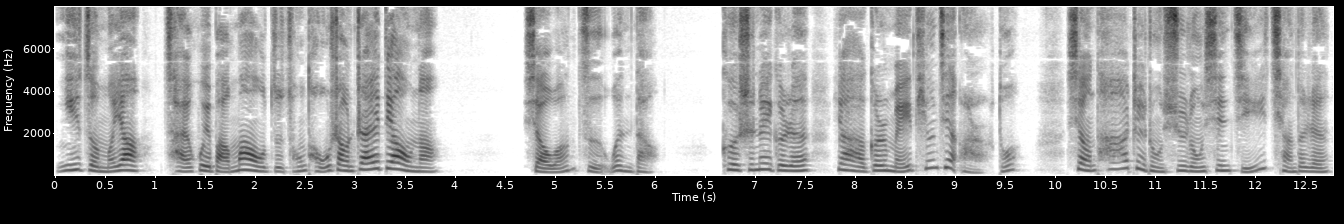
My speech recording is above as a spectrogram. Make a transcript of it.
你怎么样才会把帽子从头上摘掉呢？小王子问道。可是那个人压根儿没听见耳朵。像他这种虚荣心极强的人，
